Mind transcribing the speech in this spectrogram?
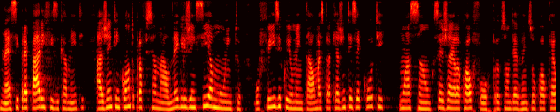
né? Se preparem fisicamente. A gente, enquanto profissional, negligencia muito o físico e o mental, mas para que a gente execute uma ação, seja ela qual for, produção de eventos ou qualquer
